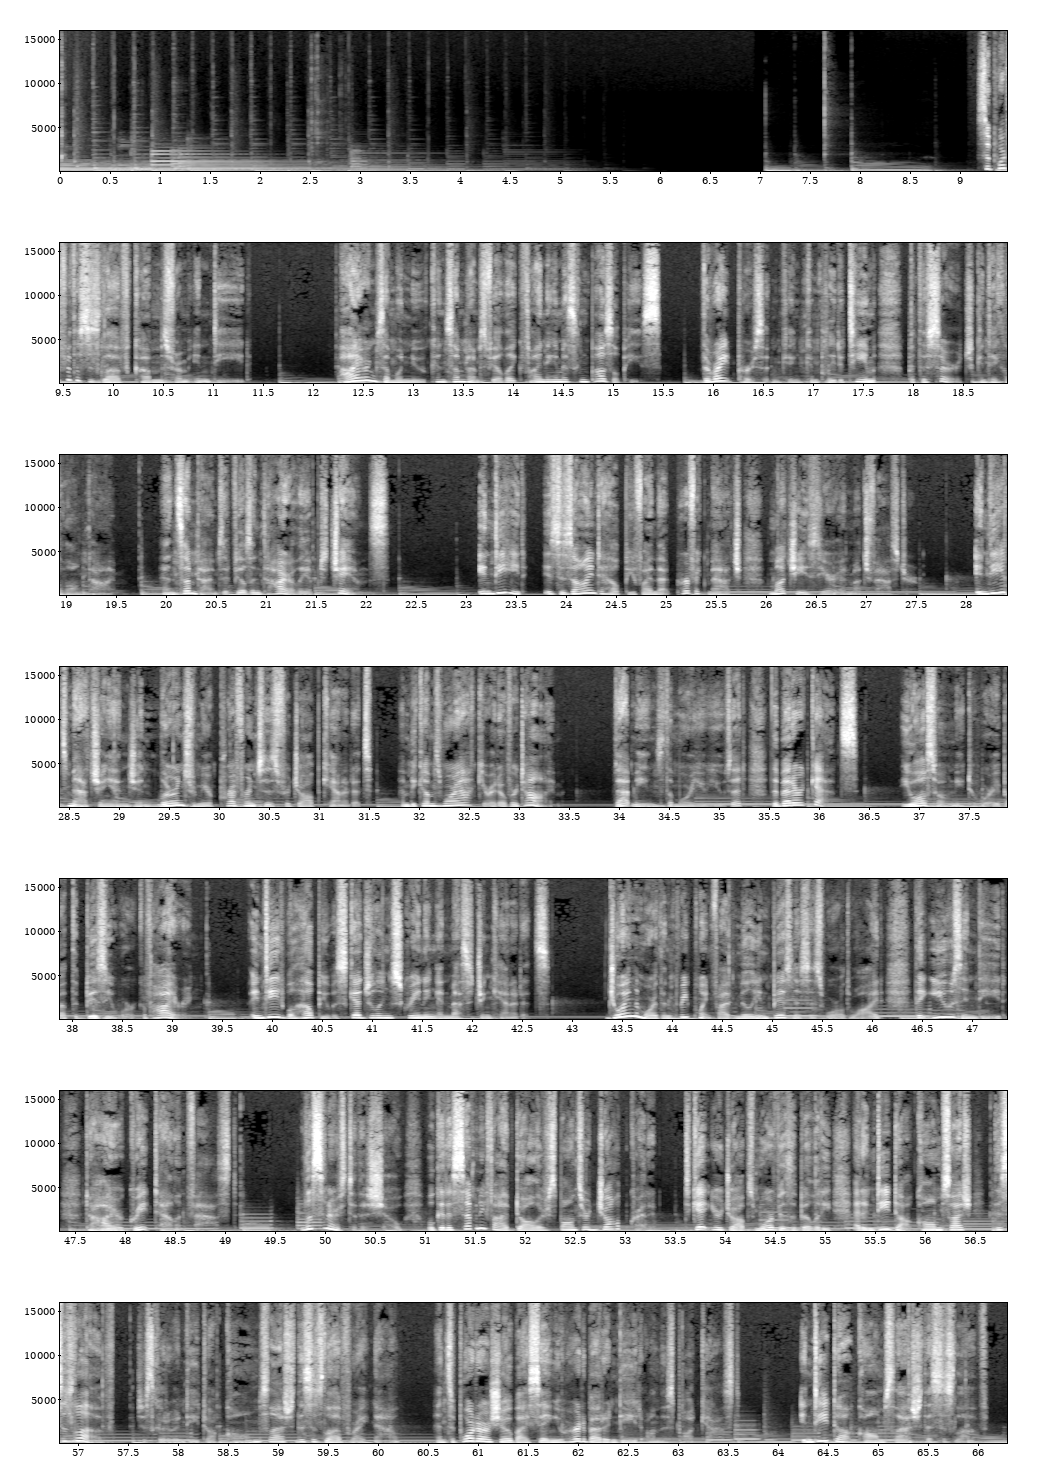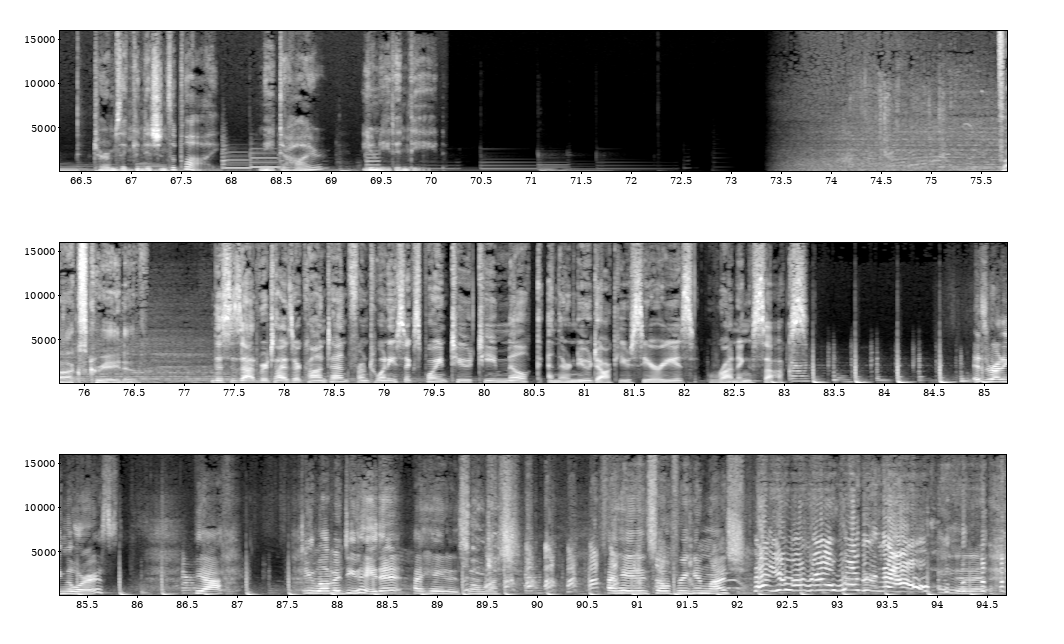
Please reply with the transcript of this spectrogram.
Support for This Is Love comes from Indeed. Hiring someone new can sometimes feel like finding a missing puzzle piece. The right person can complete a team, but the search can take a long time. And sometimes it feels entirely up to chance. Indeed is designed to help you find that perfect match much easier and much faster. Indeed's matching engine learns from your preferences for job candidates and becomes more accurate over time. That means the more you use it, the better it gets. You also don't need to worry about the busy work of hiring. Indeed will help you with scheduling, screening, and messaging candidates. Join the more than 3.5 million businesses worldwide that use Indeed to hire great talent fast. Listeners to this show will get a $75 sponsored job credit to get your jobs more visibility at Indeed.com slash This Is Love. Just go to Indeed.com slash This Is Love right now and support our show by saying you heard about Indeed on this podcast. Indeed.com slash This Is Love. Terms and conditions apply. Need to hire? You need Indeed. Fox Creative. This is advertiser content from 26.2 Team Milk and their new docu-series Running Sucks. Is running the worst? Yeah. Do you love it? Do you hate it? I hate it so much. I hate it so freaking much. That you're a real runner now. I hate it.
